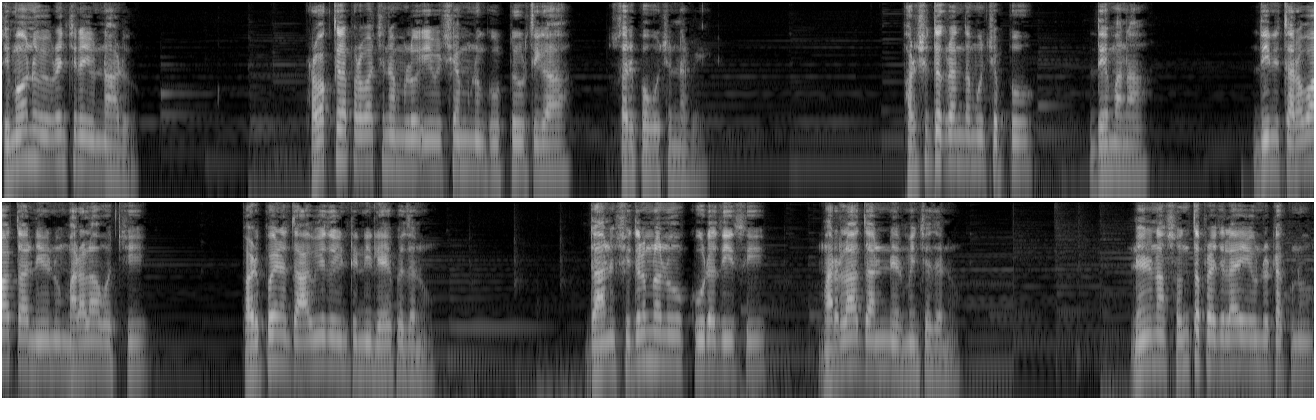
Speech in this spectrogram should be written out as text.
సిమోను వివరించినయున్నాడు. ప్రవక్తల ప్రవచనములు ఈ విషయమును పూర్తిగా సరిపోవచున్నవి. పరిశుద్ధ గ్రంథము చెప్పు దేమనా దీని తర్వాత నేను మరలా వచ్చి పడిపోయిన దావీదు ఇంటిని లేపెదను. దాని శిథిలములను కూడదీసి మరలా దాన్ని నిర్మించదను. నేను నా సొంత ప్రజలై ఉండుటకును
